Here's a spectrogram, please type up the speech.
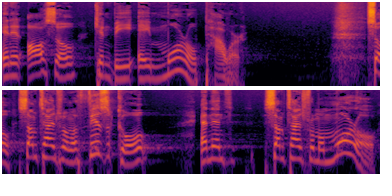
and it also can be a moral power. So sometimes from a physical and then sometimes from a moral.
